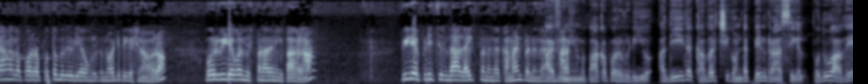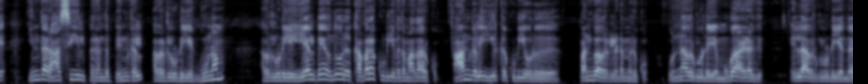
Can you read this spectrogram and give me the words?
சேனலில் போடுற புத்தம்புது வீடியோ உங்களுக்கு நோட்டிஃபிகேஷனாக வரும். ஒரு வீடியோ கூட மிஸ் பண்ணாத நீங்கள் பார்க்கலாம். வீடியோ பிடிச்சிருந்தா லைக் பண்ணுங்க கமெண்ட் பண்ணுங்க. இன்னைக்கு நம்ம பார்க்க போகிற வீடியோ அதீத கவர்ச்சி கொண்ட பெண் ராசிகள். பொதுவாகவே இந்த ராசியில் பிறந்த பெண்கள் அவர்களுடைய குணம் அவர்களுடைய இயல்பே வந்து ஒரு கவரக்கூடிய விதமாக தான் இருக்கும். ஆண்களை ஈர்க்கக்கூடிய ஒரு பண்பு அவர்களிடம் இருக்கும். ஒன்று அவர்களுடைய முக அழகு இல்லை அவர்களுடைய அந்த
